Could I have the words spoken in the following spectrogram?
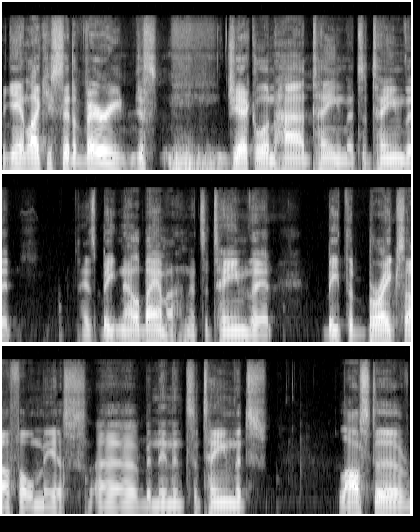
again, like you said, a very just Jekyll and Hyde team. It's a team that has beaten Alabama. It's a team that beat the brakes off Ole Miss. Uh, but then it's a team that's lost a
